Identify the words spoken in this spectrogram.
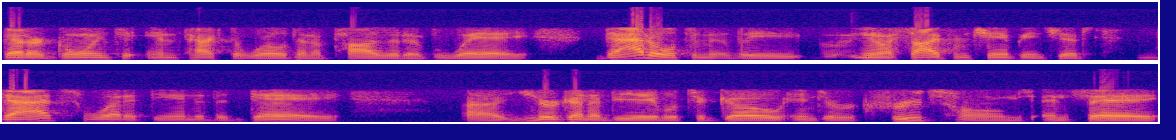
that are going to impact the world in a positive way. That ultimately, you know, aside from championships, that's what at the end of the day uh, you're going to be able to go into recruits' homes and say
